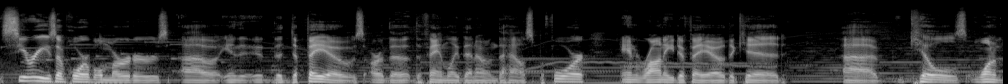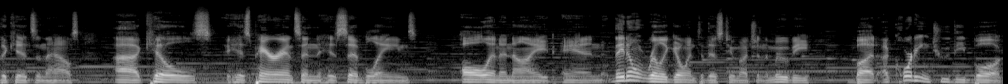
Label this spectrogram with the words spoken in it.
series of horrible murders. Uh, in the, the DeFeos are the the family that owned the house before, and Ronnie DeFeo, the kid, uh, kills one of the kids in the house uh, kills his parents and his siblings all in a night. And they don't really go into this too much in the movie, but according to the book,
